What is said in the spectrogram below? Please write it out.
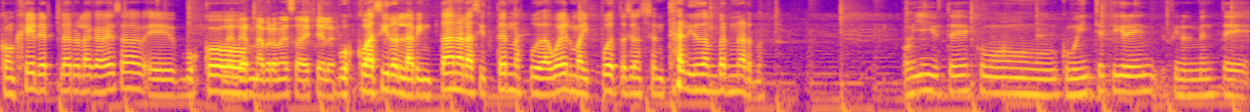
con Heller, claro, a la cabeza, eh, La buscó eterna promesa de Heller. buscó asilo en La Pintana, Las Cisternas, Pudahuel, Maipú, Estación Central y San Bernardo. Oye, ¿y ustedes como, como hinchas que creen finalmente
